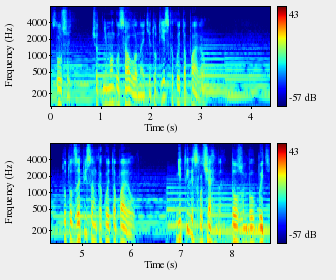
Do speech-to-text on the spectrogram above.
Слушай, что-то не могу Савла найти. Тут есть какой-то Павел. Тут вот записан какой-то Павел. Не ты ли случайно должен был быть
